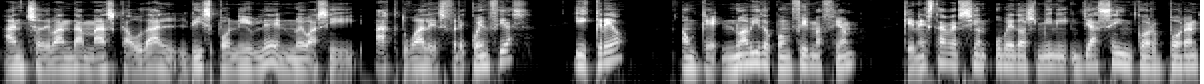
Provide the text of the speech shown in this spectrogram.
ancho de banda, más caudal disponible en nuevas y actuales frecuencias. Y creo, aunque no ha habido confirmación, que en esta versión V2 Mini ya se incorporan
